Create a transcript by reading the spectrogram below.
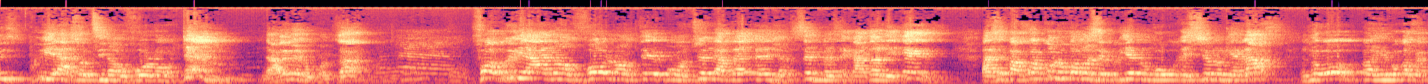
nous prions à sortir dans volonté, nous avons comme ça faut prier nos volonté, mon Dieu, d'après 1 Jean 5, verset 14 et 15. Parce que parfois, quand nous commençons à prier, nous avons pression, nous avons l'as. Nous disons, oh, beaucoup faire.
